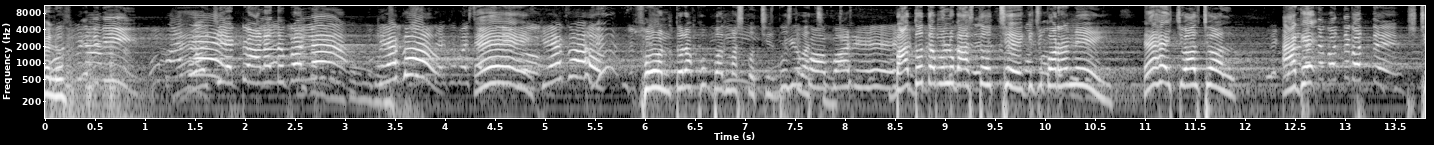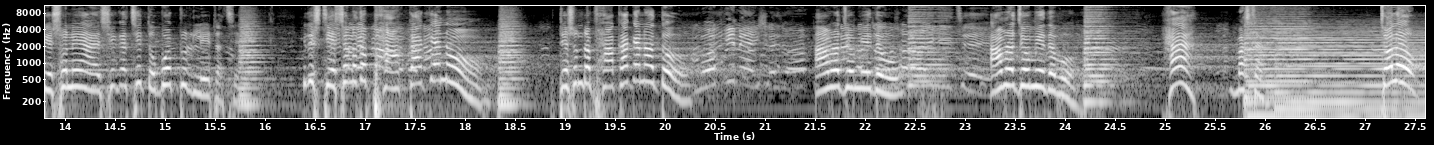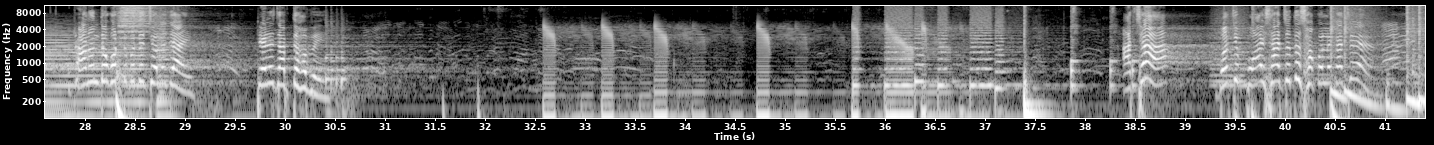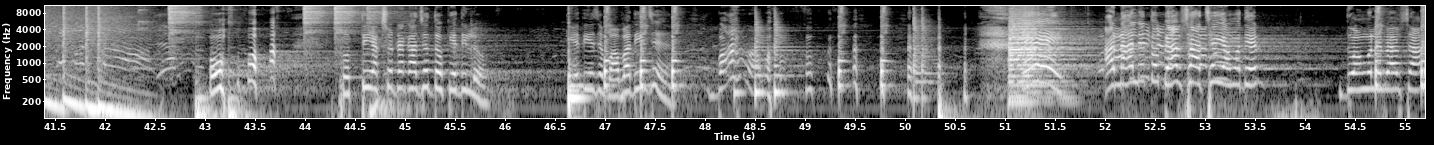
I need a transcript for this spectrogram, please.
Hello. দিদি বলছি একটু আনন্দ কর না। কে গো? এই। কে গো? শোন তোরা খুব বদমাস করছিস বুঝতে পারছিস? বাধ্যতামূলক আসতে হচ্ছে কিছু করার নেই। এই চল চল। আগে স্টেশনে এসে গেছি তবু একটু লেট আছে। কিন্তু স্টেশনে তো ফাঁকা কেন? স্টেশনটা ফাঁকা কেন তো আমরা জমিয়ে দেবো। আমরা জমিয়ে দেবো। হ্যাঁ মাস্টার। চলো আনন্দ করতে করতে চলে যাই। ট্রেনে চাপতে হবে। আচ্ছা বলছি পয়সা আছে তো সকলের কাছে? ও, সত্যি একশো টাকা আছে তো, কে দিল? কে দিয়েছে? বাবা দিয়েছে? বাহ বাবা আর নাহলে তো ব্যবসা আছেই আমাদের। দু আঙুলের ব্যবসা।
